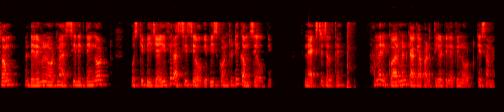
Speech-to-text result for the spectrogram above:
तो हम डिलीवरी नोट में अस्सी लिख देंगे और उसकी पीजीआई फिर अस्सी से होगी, बीस क्वांटिटी कम से होगी। नेक्स्ट चलते हैं। हमें रिक्वायरमेंट क्या क्या पड़ती है डिलीवरी नोट के समय?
